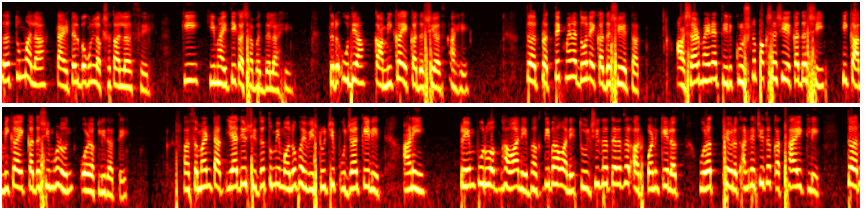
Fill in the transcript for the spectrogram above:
तर तुम्हाला टायटल बघून लक्षात आलं असेल की ही माहिती कशाबद्दल आहे. तर उद्या कामिका एकादशी अस आहे. तर प्रत्येक महिन्यात दोन एकादशी येतात. आषाढ महिन्यातील कृष्ण पक्षाची एकादशी ही कामिका एकादशी म्हणून ओळखली जाते. असं म्हणतात या दिवशी जर तुम्ही मनोभय विष्णूची पूजा केलीत आणि प्रेमपूर्वक भावाने भक्तिभावाने तुळशी जर त्याला जर अर्पण केलं व्रत ठेवलं आणि त्याची जर कथा ऐकली तर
